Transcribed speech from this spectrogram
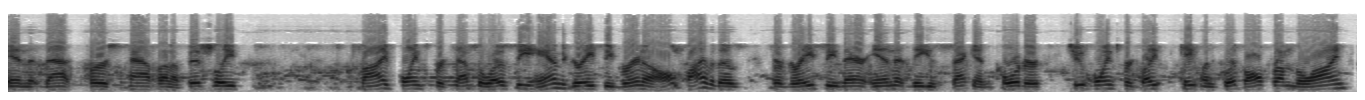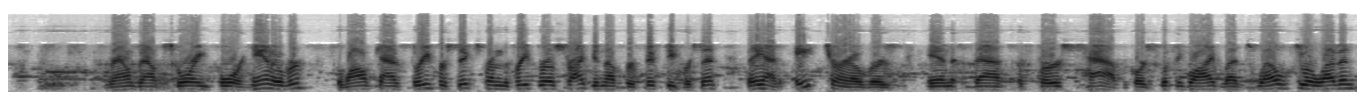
in that first half unofficially. Five points for Tessa Losi and Gracie Bruna. All five of those for Gracie there in the second quarter. Two points for Clay- Caitlin Cliff, all from the line. Rounds out scoring for Hanover. The Wildcats three for six from the free throw stripe, getting up for 50%. They had eight turnovers in that first half. Of course, Clifton Clyde led 12 to 11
